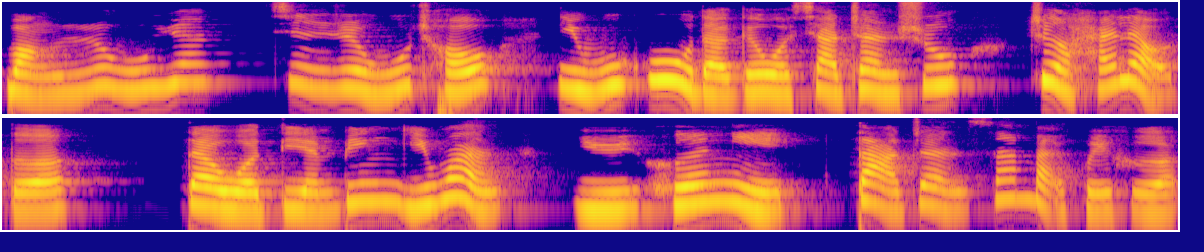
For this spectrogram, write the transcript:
往日无冤，近日无仇。你无故的给我下战书，这还了得！待我点兵一万，与和你大战三百回合。”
